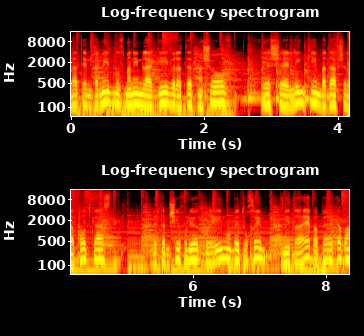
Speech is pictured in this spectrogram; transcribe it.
ואתם תמיד מוזמנים להגיב ולתת משוב. יש אה, לינקים בדף של הפודקאסט. ותמשיכו להיות בריאים ובטוחים. נתראה בפרק הבא.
